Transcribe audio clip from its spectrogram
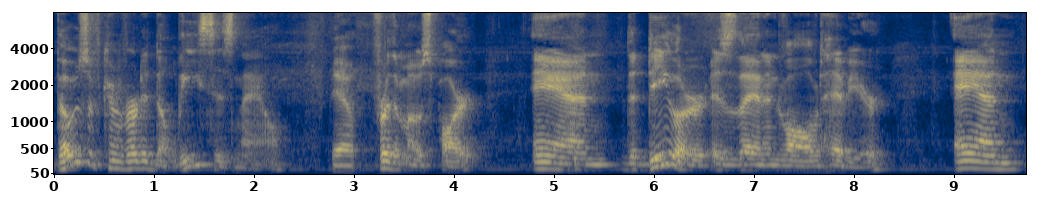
Those have converted to leases now Yeah. for the most part, and the dealer is then involved heavier, and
